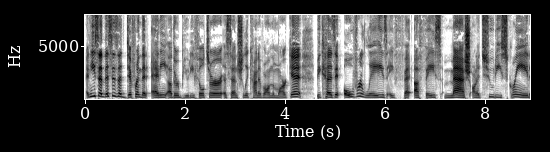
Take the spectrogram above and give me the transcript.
And he said this is a different than any other beauty filter, essentially kind of on the market because it overlays a, a face mesh on a 2D screen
